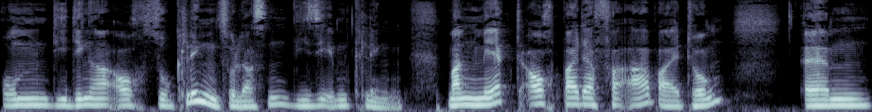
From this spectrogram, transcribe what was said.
um die Dinger auch so klingen zu lassen, wie sie eben klingen. Man merkt auch bei der Verarbeitung, ähm,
